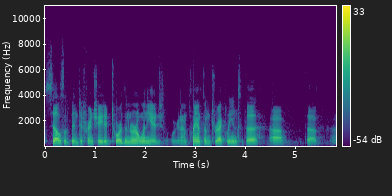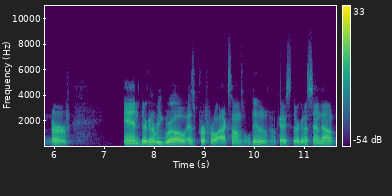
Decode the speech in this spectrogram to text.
cells that have been differentiated toward the neural lineage. We're going to implant them directly into the uh, nerve, and they're going to regrow as peripheral axons will do. Okay, so they're going to send out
